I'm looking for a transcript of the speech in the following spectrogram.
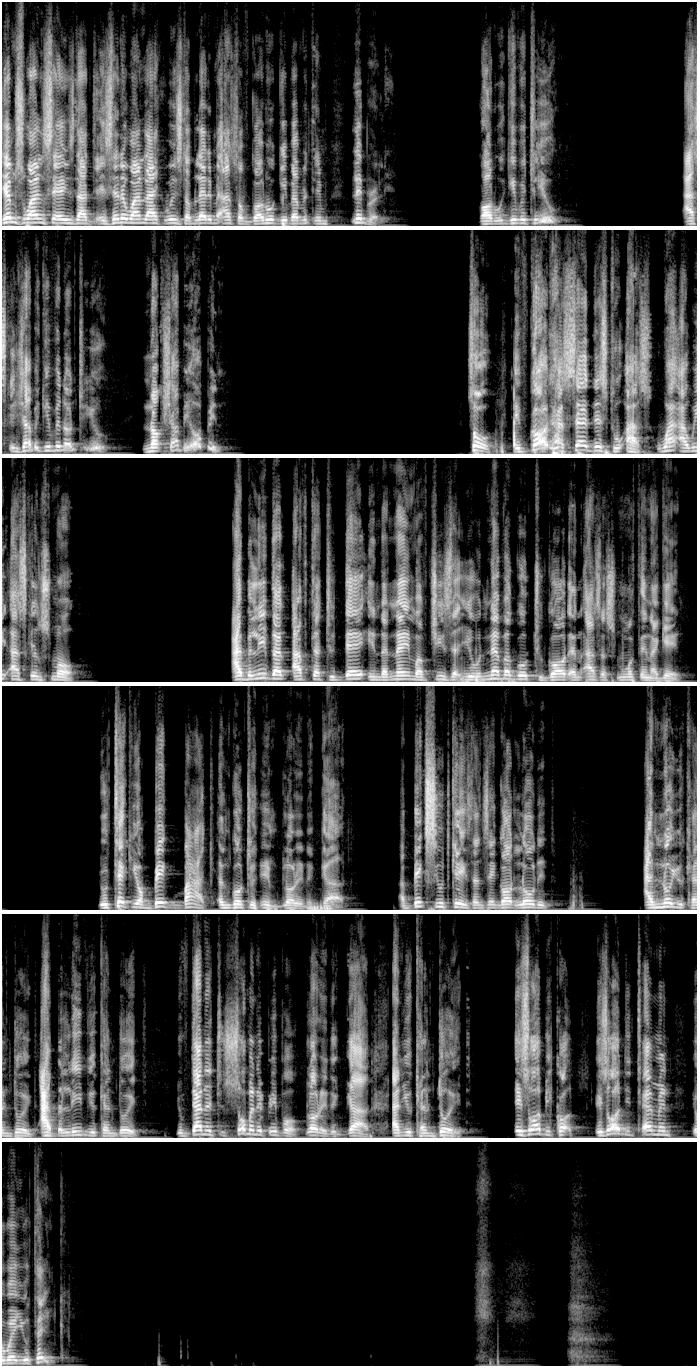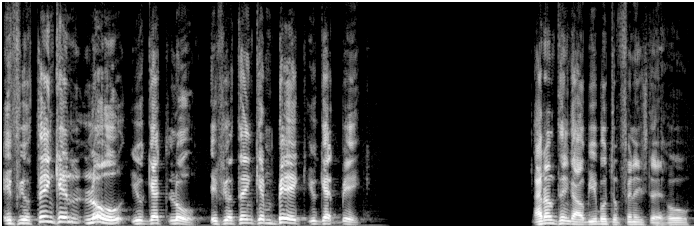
James 1 says that is anyone like wisdom? Let him ask of God who give everything liberally. God will give it to you. Asking shall be given unto you. Knock shall be open. So if God has said this to us, why are we asking small? I believe that after today, in the name of Jesus, you will never go to God and ask a small thing again. You take your big bag and go to Him. Glory to God. A big suitcase and say, God, load it. I know you can do it. I believe you can do it. You've done it to so many people. Glory to God. And you can do it. It's all because it's all determined the way you think. If you're thinking low, you get low. If you're thinking big, you get big. I don't think I'll be able to finish the whole.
